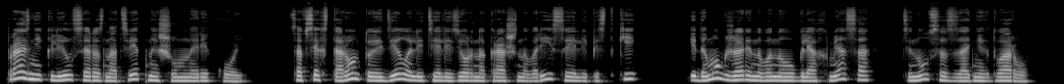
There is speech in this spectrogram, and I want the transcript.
Праздник лился разноцветной шумной рекой. Со всех сторон то и дело летели зерна крашеного риса и лепестки, и дымок жареного на углях мяса тянулся с задних дворов.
